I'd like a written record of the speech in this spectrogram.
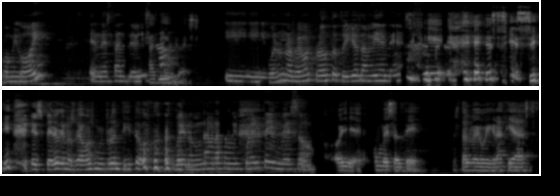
conmigo hoy en esta entrevista. Y bueno, nos vemos pronto, tú y yo también, ¿eh? Sí, sí, espero que nos veamos muy prontito. Bueno, un abrazo muy fuerte y un beso. Oye, un besote. Hasta luego y gracias.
